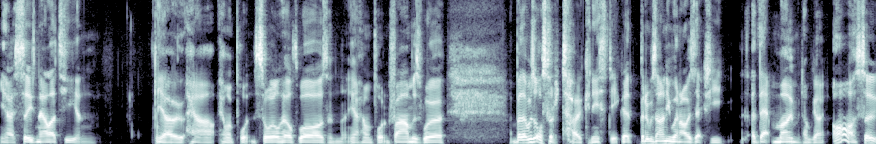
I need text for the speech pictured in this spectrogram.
you know seasonality and you know how how important soil health was and you know how important farmers were but it was all sort of tokenistic. But it was only when I was actually at that moment I'm going, oh, so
